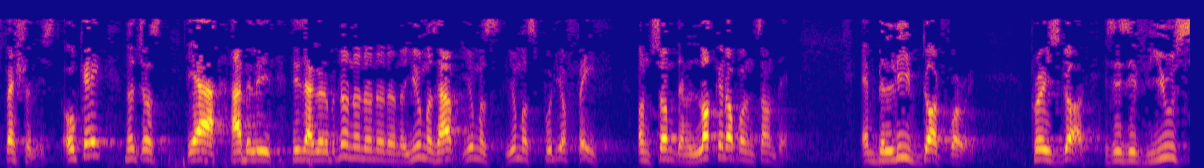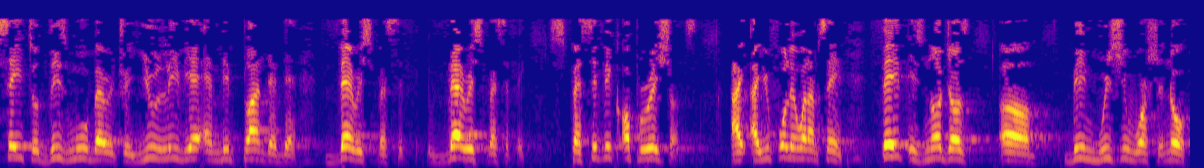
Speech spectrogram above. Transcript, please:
specialist, okay? Not just, yeah, I believe these are good. No, no, no, no, no, no. You must have, you must, you must put your faith on something, lock it up on something, and believe God for it. Praise God. He says, if you say to this mulberry tree, you live here and be planted there. Very specific. Very specific. Specific operations. Are, are you following what I'm saying? Faith is not just, uh, being wishy-washy. No,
